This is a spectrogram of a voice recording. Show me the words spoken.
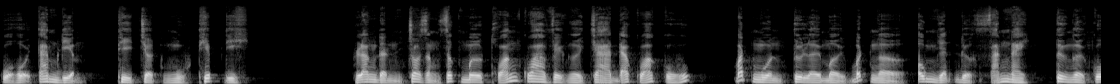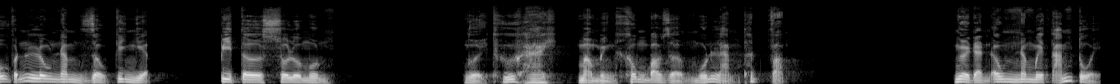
của hội tam điểm thì chợt ngủ thiếp đi. Langdon cho rằng giấc mơ thoáng qua về người cha đã quá cố, bắt nguồn từ lời mời bất ngờ ông nhận được sáng nay từ người cố vấn lâu năm giàu kinh nghiệm, Peter Solomon. Người thứ hai mà mình không bao giờ muốn làm thất vọng. Người đàn ông 58 tuổi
